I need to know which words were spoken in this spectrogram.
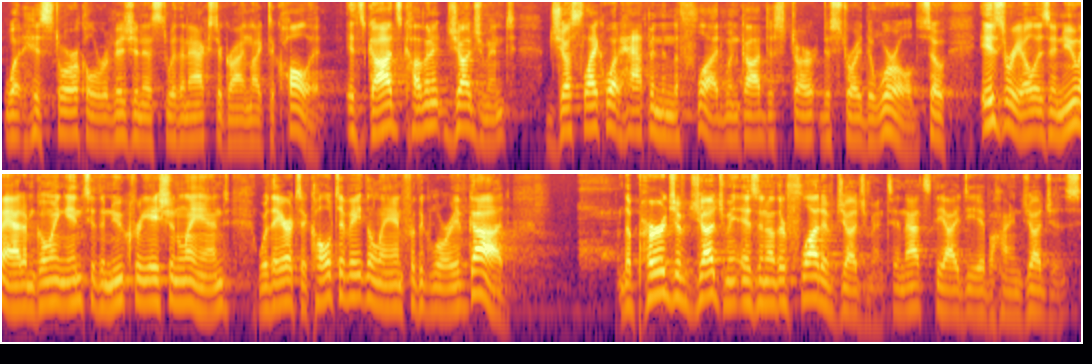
what historical revisionists with an axe to grind like to call it. It's God's covenant judgment just like what happened in the flood when God destroy, destroyed the world. So, Israel is a new Adam going into the new creation land where they are to cultivate the land for the glory of God. The purge of judgment is another flood of judgment, and that's the idea behind Judges.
